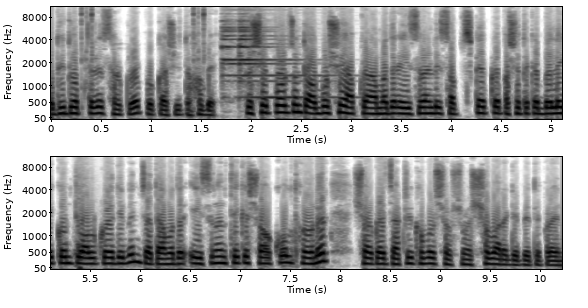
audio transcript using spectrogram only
অধিদপ্তরের সার্কুলার প্রকাশিত হবে। তো সে পর্যন্ত অবশ্যই আপনারা আমাদের এই চ্যানেলটি সাবস্ক্রাইব করে পাশে থেকে বেল আইকনটি অল করে দিবেন, যাতে আমাদের এই চ্যানেল থেকে সকল ধরনের সরকারি চাকরির খবর সবসময় সবার আগে পেতে পারেন।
